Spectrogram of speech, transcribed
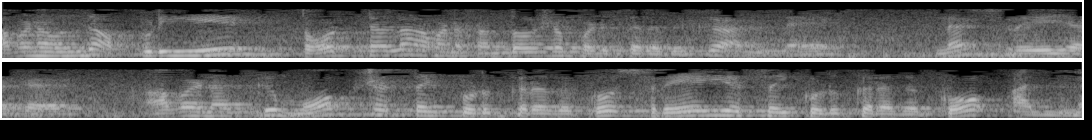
அவனை வந்து அப்படியே டோட்டலா அவனை சந்தோஷப்படுத்துறதுக்கு அல்ல. ஸ்ரேயக அவனுக்கு மோட்சத்தை கொடுக்கறதுக்கோ ஸ்ரேயஸை கொடுக்கறதுக்கோ அல்ல.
